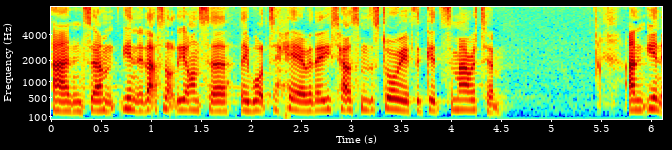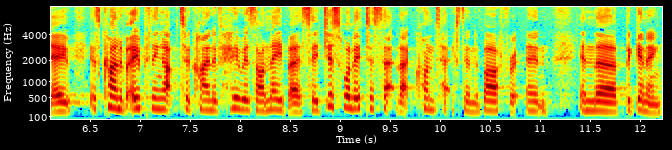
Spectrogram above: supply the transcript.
And, um, you know, that's not the answer they want to hear. And then he tells them the story of the Good Samaritan. And, you know, it's kind of opening up to kind of who is our neighbor. So just wanted to set that context in the, bathroom, in, in the beginning.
